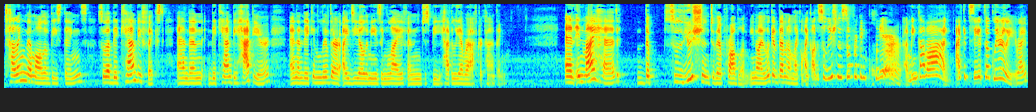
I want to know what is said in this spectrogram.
telling them all of these things so that they can be fixed and then they can be happier and then they can live their ideal, amazing life and just be happily ever after kind of thing. And in my head, the solution to their problem. You know, I look at them and I'm like, oh my God, the solution is so freaking clear. I mean, come on. I can see it so clearly, right?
